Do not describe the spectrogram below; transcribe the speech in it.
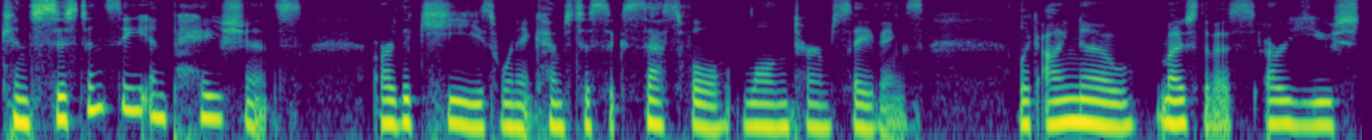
Consistency and patience are the keys when it comes to successful long term savings. Like, I know most of us are used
